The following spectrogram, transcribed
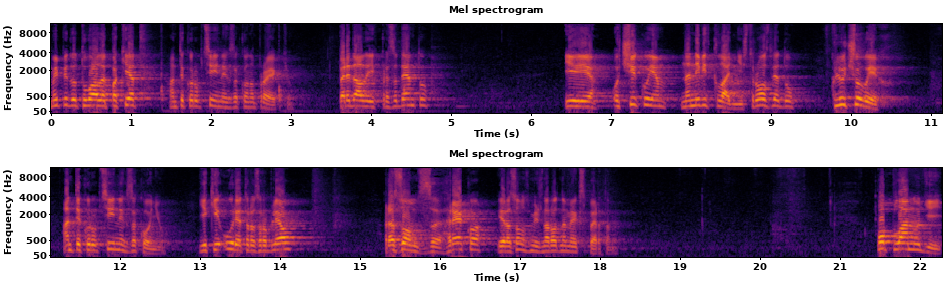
ми підготували пакет антикорупційних законопроєктів, передали їх президенту і очікуємо на невідкладність розгляду ключових антикорупційних законів, які уряд розробляв разом з Греко і разом з міжнародними експертами. По плану дій,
